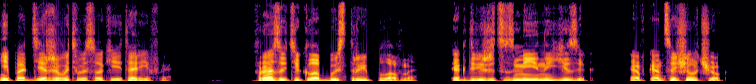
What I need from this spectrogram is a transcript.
и поддерживать высокие тарифы. Фраза текла быстро и плавно, как движется змеиный язык а в конце щелчок.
